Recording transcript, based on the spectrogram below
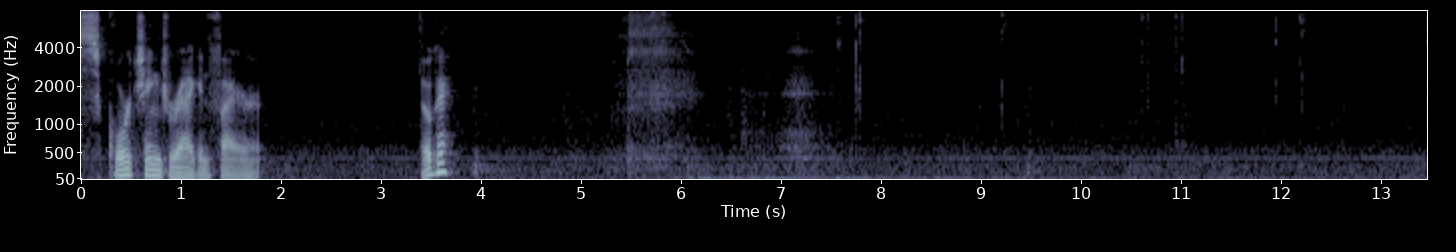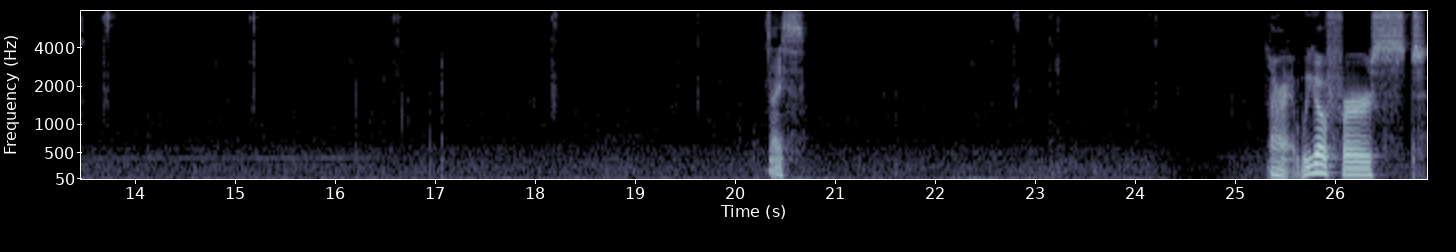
Scorching Dragonfire. Okay. Nice. All right, we go first.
